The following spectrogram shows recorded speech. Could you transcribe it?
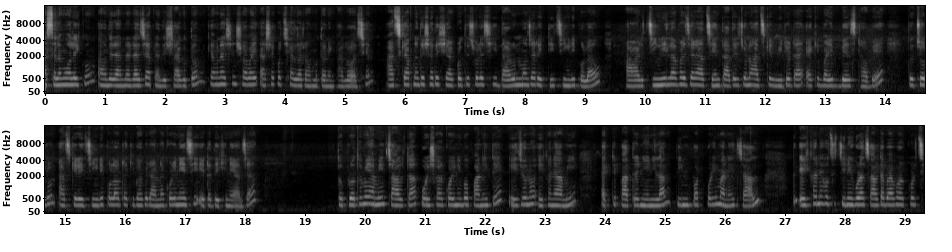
আসসালামু আলাইকুম, আমাদের রান্নার রাজে আপনাদের স্বাগতম। কেমন আছেন সবাই? আশা করছি আল্লাহ রহমতে অনেক ভালো আছেন। আজকে আপনাদের সাথে শেয়ার করতে চলেছি দারুণ মজার একটি চিংড়ি পোলাও। আর চিংড়ি লাভার যারা আছেন, তাদের জন্য আজকের ভিডিওটা একেবারে বেস্ট হবে। তো চলুন, আজকের এই চিংড়ি পোলাওটা কীভাবে রান্না করে নিয়েছি, এটা দেখে নেওয়া যাক। তো প্রথমে আমি চালটা পরিষ্কার করে নিব পানিতে। এই জন্য এখানে আমি একটি পাত্রে নিয়ে নিলাম তিন পট পরিমাণে চাল। তো এইখানে হচ্ছে চিনি গুঁড়া চালটা ব্যবহার করছি।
